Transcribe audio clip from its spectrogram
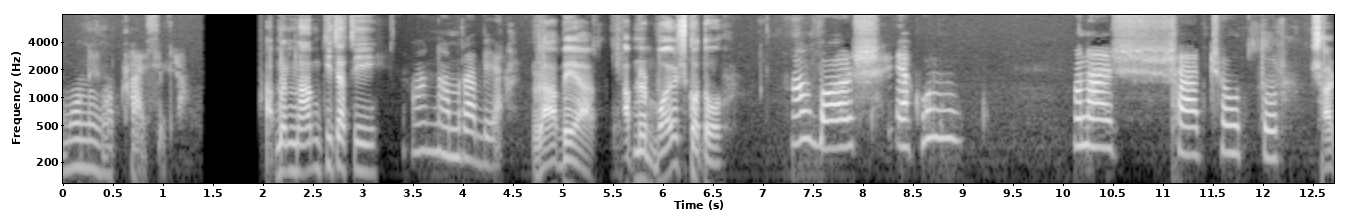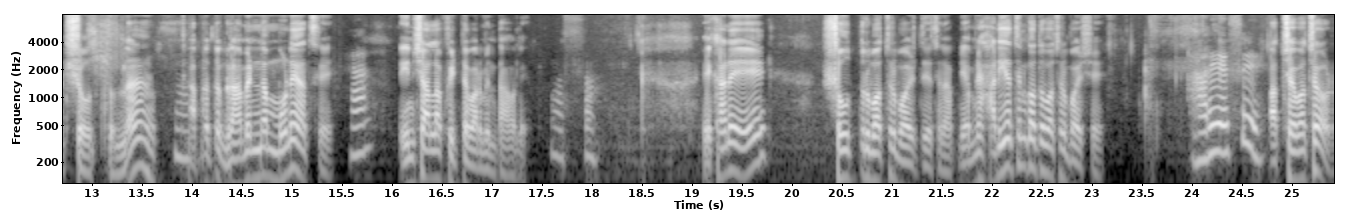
মনে মত খাইছিল। আপনার নাম কি চাচি? আমার নাম রাবিয়া। রাবেয়া। আপনার বয়স কত? আর বয়স এখন মানে ষাট সত্তর। ষাট সত্তর না? আপনার তো গ্রামের নাম মনে আছে। হ্যাঁ। ইনশাল্লাহ ফিরতে পারবেন তাহলে। আচ্ছা। এখানে সত্তর বছর বয়স দিয়েছেন আপনি। আপনি হারিয়েছেন কত বছর বয়সে? হারিয়েছি। পাঁচ ছয় বছর?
